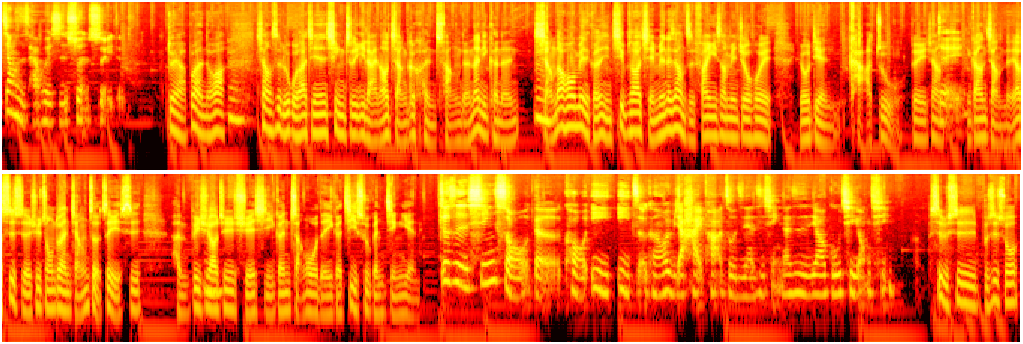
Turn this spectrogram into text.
这样子才会是顺遂的。对啊，不然的话，像是如果他今天兴致一来，然后讲个很长的，那你可能想到后面，可能你记不到前面，那这样子翻译上面就会有点卡住。对，像你刚刚讲的，要适时的去中断讲者，这也是。很必须要去学习跟掌握的一个技术跟经验，就是新手的口译译者可能会比较害怕做这件事情，但是要鼓起勇气。是不是不是说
